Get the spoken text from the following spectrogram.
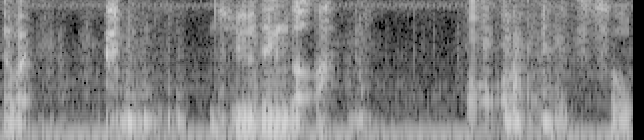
やばい充電があそう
